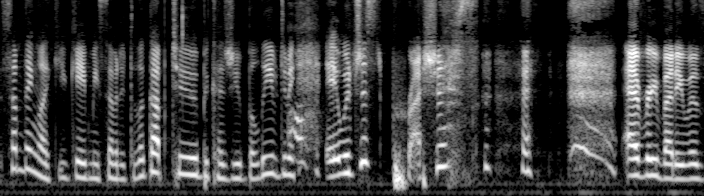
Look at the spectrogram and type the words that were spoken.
something like you gave me somebody to look up to because you believed in me. Oh. It was just precious. Everybody was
